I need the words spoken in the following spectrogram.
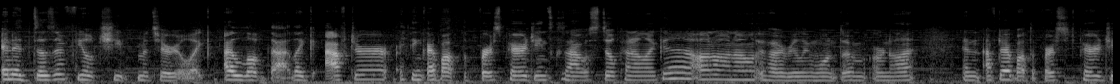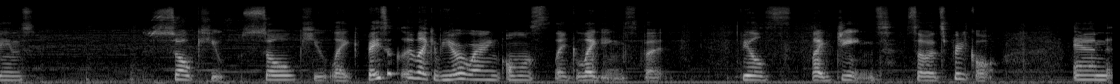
and it doesn't feel cheap material. Like, I love that. Like, after, I think I bought the first pair of jeans because I was still kind of like, eh, I don't know if I really want them or not. And after I bought the first pair of jeans, so cute so cute like basically like if you're wearing almost like leggings but feels like jeans so it's pretty cool and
